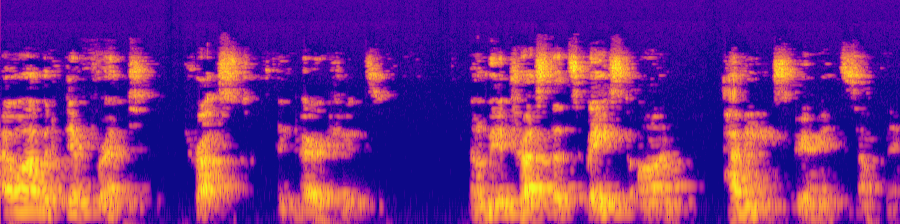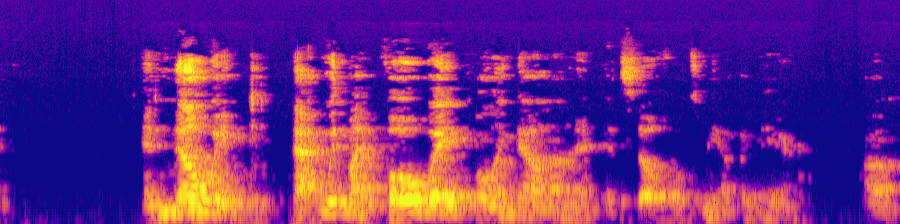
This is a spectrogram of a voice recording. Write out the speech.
I will have a different trust in parachutes. It'll be a trust that's based on having experienced something and knowing that with my full weight pulling down on it, it still holds me up in the air. Um,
